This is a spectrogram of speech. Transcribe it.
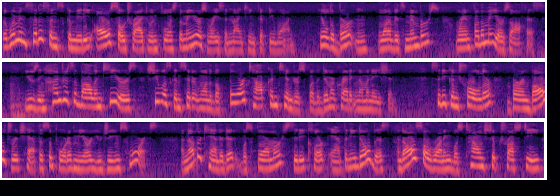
The Women's Citizens Committee also tried to influence the mayor's race in 1951. Hilda Burton, one of its members, ran for the mayor's office. Using hundreds of volunteers, she was considered one of the four top contenders for the Democratic nomination. City Controller Bern Baldrige had the support of Mayor Eugene Swartz. Another candidate was former City Clerk Anthony Dobis, and also running was Township Trustee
